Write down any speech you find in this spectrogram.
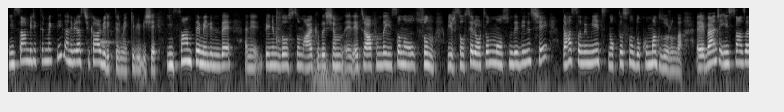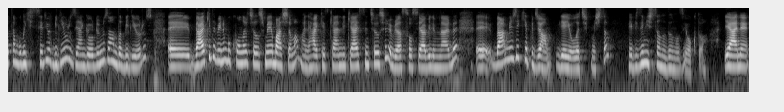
İnsan biriktirmek değil hani biraz çıkar biriktirmek gibi bir şey. İnsan temelinde hani benim dostum, arkadaşım, e, etrafımda insan olsun, bir sosyal ortamım olsun dediğiniz şey daha samimiyet noktasına dokunmak zorunda. E, bence insan zaten bunu hissediyor, biliyoruz yani gördüğümüz anda biliyoruz. E, belki de benim bu konuları çalışmaya başlamam, hani herkes kendi hikayesini çalışır ya biraz sosyal bilimlerde. E, ben müzik yapacağım diye yola çıkmıştım ve bizim hiç tanıdığımız yoktu. Yani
